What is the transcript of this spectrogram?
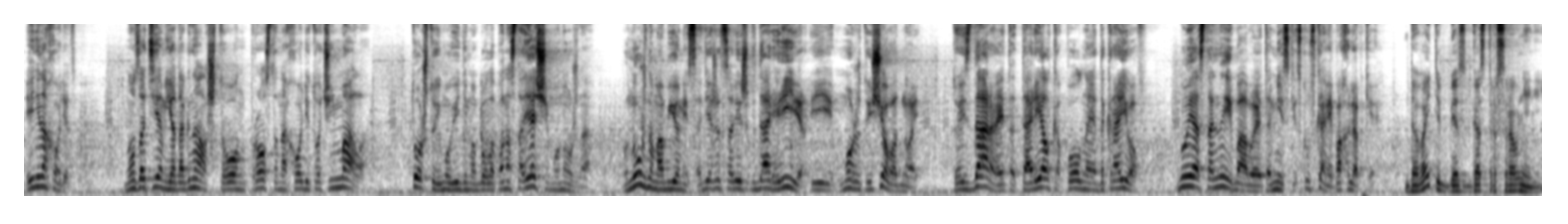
И не находит. Но затем я догнал, что он просто находит очень мало. То, что ему, видимо, было по-настоящему нужно, в нужном объеме содержится лишь в Даре Ривер и, может, еще в одной. То есть Дара это тарелка, полная до краев. Ну и остальные бабы это миски с кусками похлебки. Давайте без гастросравнений.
